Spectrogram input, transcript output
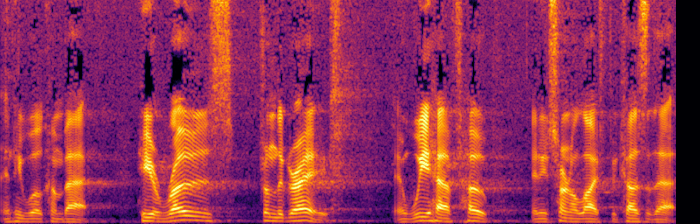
and he will come back. He arose from the grave, and we have hope and eternal life because of that.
